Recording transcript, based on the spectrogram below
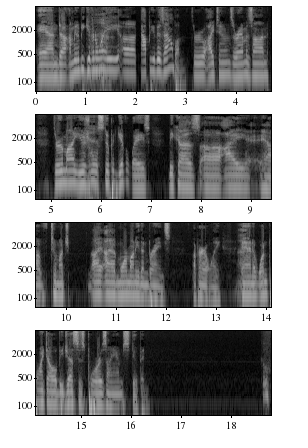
and uh, I'm going to be giving away a copy of his album through iTunes or Amazon through my usual stupid giveaways because uh, I have too much. I, I have more money than brains, apparently, and at one point I will be just as poor as I am stupid. Cool.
